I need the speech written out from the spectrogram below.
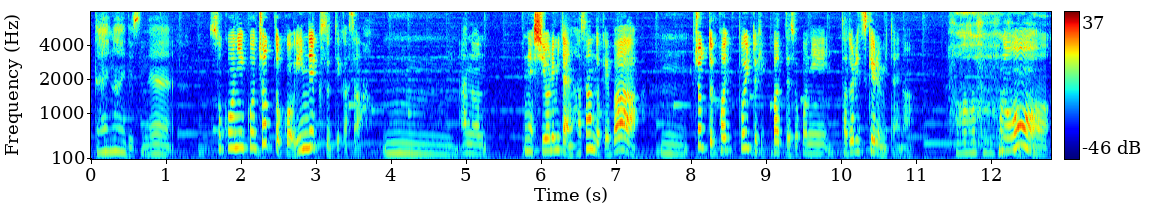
ったいないですねそこにこうちょっとこうインデックスっていうかさうん。あのねしおりみたいに挟んどけばうん。ちょっとポイポイッと引っ張ってそこにたどり着けるみたいなのを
